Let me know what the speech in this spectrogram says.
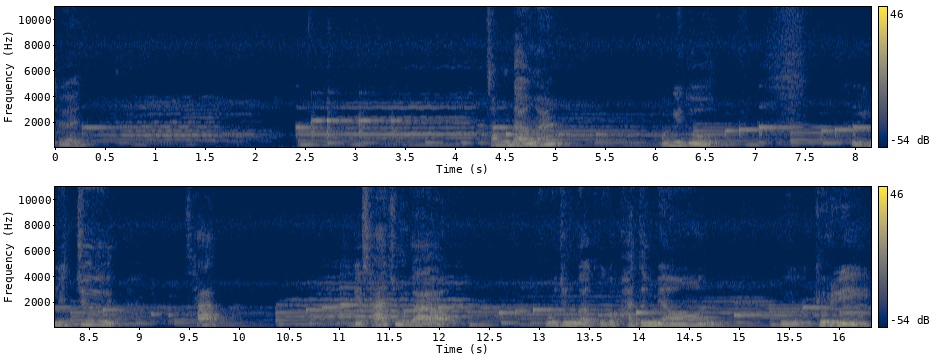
제가 성당을 거기도 그 일주 사 그게 사중가 오중가 그거 받으면 그 교리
